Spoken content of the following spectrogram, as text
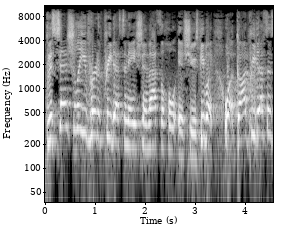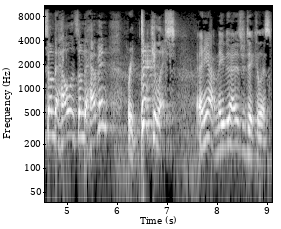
But essentially, you've heard of predestination, and that's the whole issue. Is people like, what, God predestined some to hell and some to heaven? Ridiculous! And yeah, maybe that is ridiculous.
